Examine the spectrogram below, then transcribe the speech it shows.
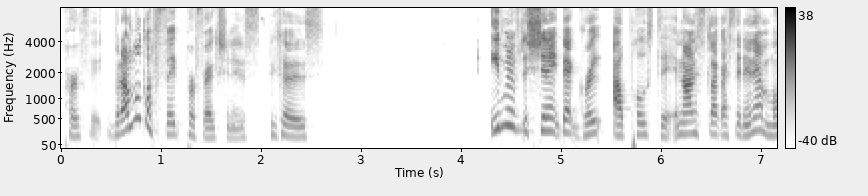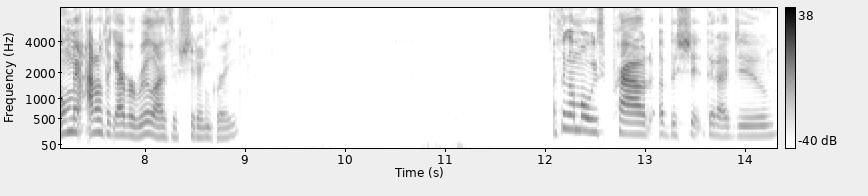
perfect. But I'm like a fake perfectionist because even if the shit ain't that great, I'll post it. And honestly, like I said, in that moment, I don't think I ever realized if shit ain't great. I think I'm always proud of the shit that I do.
